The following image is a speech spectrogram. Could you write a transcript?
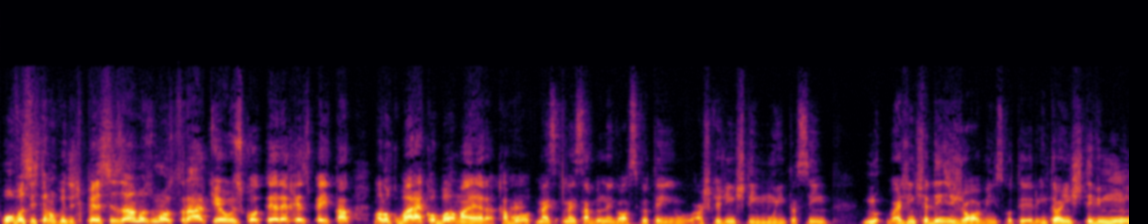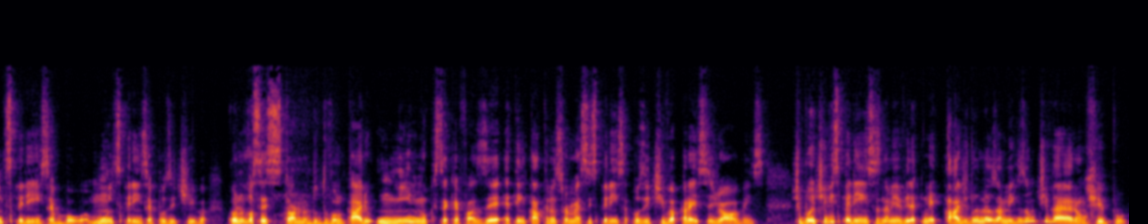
Ou vocês têm uma coisa de precisamos mostrar que o escoteiro é respeitado. Maluco, Barack Obama era, acabou. É, mas, mas sabe o negócio que eu tenho? Acho que a gente tem muito assim. A gente é desde jovem escoteiro, então a gente teve muita experiência boa, muita experiência positiva. Quando você se torna adulto voluntário, o mínimo que você quer fazer é tentar transformar essa experiência positiva para esses jovens. Tipo, eu tive experiências na minha vida que metade dos meus amigos não tiveram. Tipo,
